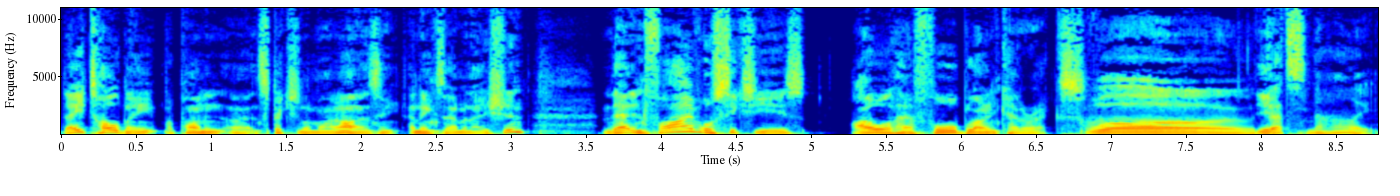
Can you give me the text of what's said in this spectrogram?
they told me upon uh, inspection of my eyes, an examination, that in five or six years I will have full blown cataracts. Whoa, Yeah. that's gnarly.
